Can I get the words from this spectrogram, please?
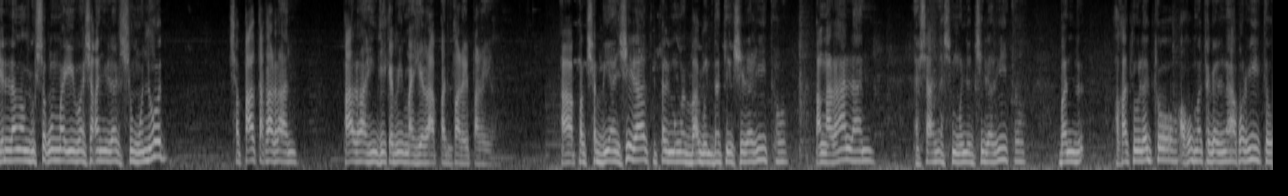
Yan lang ang gusto kong maiwan sa kanila, sumunod sa patakaran para hindi kami mahirapan pare-pareho. Ah, pagsabihan sila, total mga bagong dating sila rito, pangaralan, na sana sumunod sila rito. Band, ah, katulad ko, ako matagal na ako rito,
